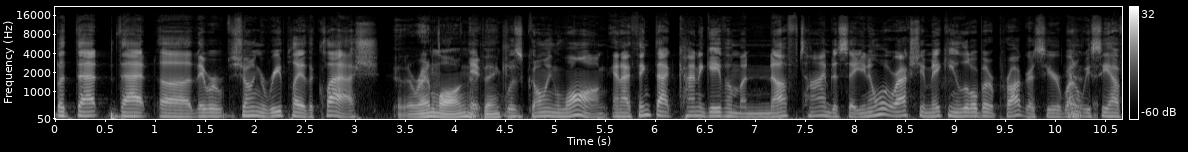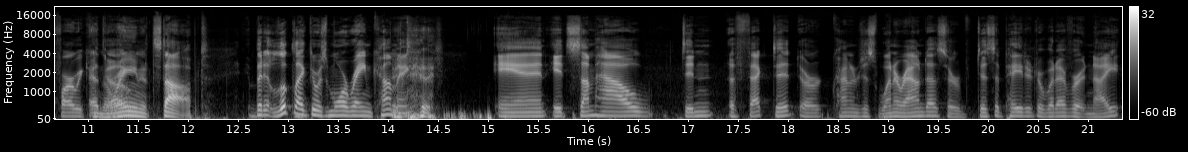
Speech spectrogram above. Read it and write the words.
but that that uh, they were showing a replay of the clash. it ran long. I it think was going long, and I think that kind of gave them enough time to say, you know what, we're actually making a little bit of progress here. Why don't we see how far we can go? and the go? rain had stopped. but it looked like there was more rain coming, did. and it somehow didn't affect it, or kind of just went around us, or dissipated, or whatever at night.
